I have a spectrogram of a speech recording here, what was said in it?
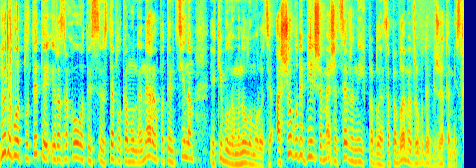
люди будуть платити і розраховуватись з теплокомуненерго по тим цінам, які були в минулому році. А що буде більше, менше, це вже не їх проблема. Це проблеми вже буде бюджету міста.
